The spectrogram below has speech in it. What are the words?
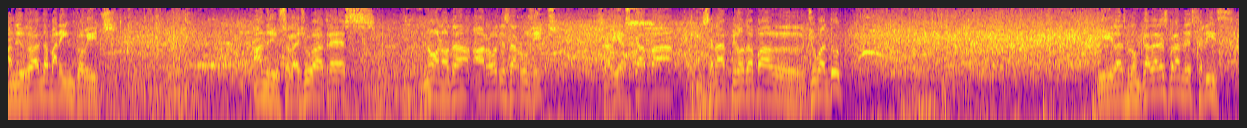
Andrius davant de Marinkovic. Andrius se la juga a 3. No anota. El rebot és de Rusic. Se li escapa i serà pilota pel joventut. I les broncades per Andrés Feliz.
